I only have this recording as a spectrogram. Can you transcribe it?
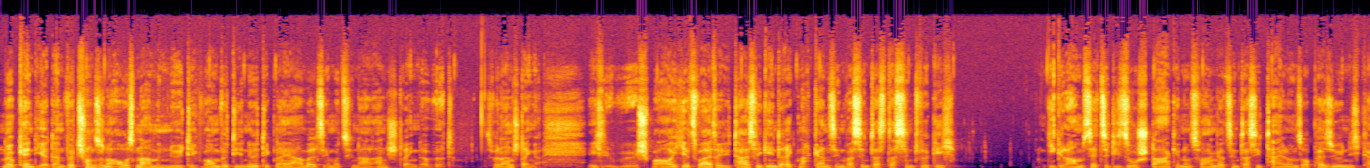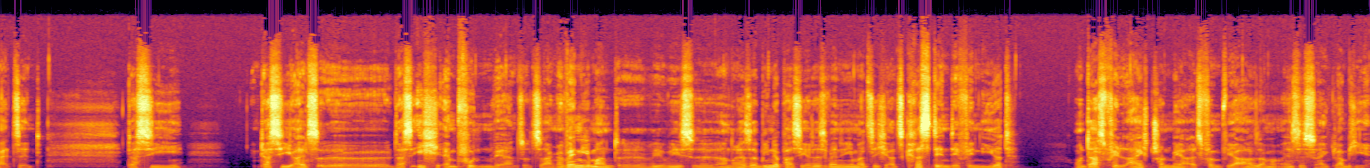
Ne, kennt ihr, dann wird schon so eine Ausnahme nötig. Warum wird die nötig? Naja, weil es emotional anstrengender wird. Es wird anstrengender. Ich spare euch jetzt weitere Details. Wir gehen direkt nach ganz in. Was sind das? Das sind wirklich die Glaubenssätze, die so stark in uns verankert sind, dass sie Teil unserer Persönlichkeit sind. Dass sie dass sie als äh, das Ich empfunden werden, sozusagen. Wenn jemand, äh, wie, wie, es äh, Andrea Sabine passiert ist, wenn jemand sich als Christin definiert, und das vielleicht schon mehr als fünf Jahre, sagen wir mal, es ist glaube ich,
